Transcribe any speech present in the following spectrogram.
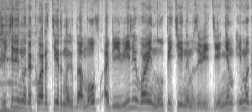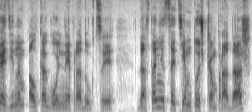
Жители многоквартирных домов объявили войну питейным заведениям и магазинам алкогольной продукции. Достанется тем точкам продаж,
